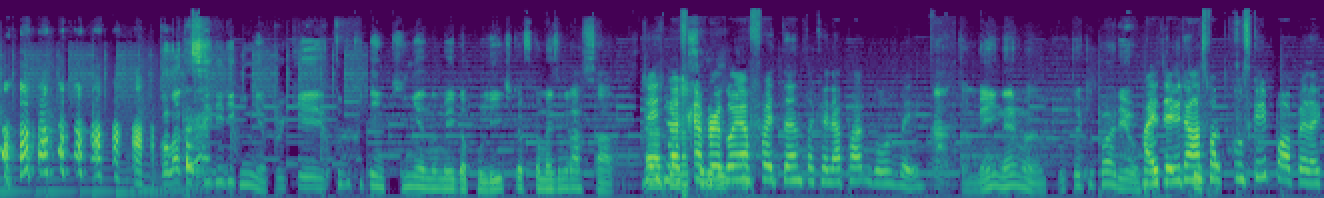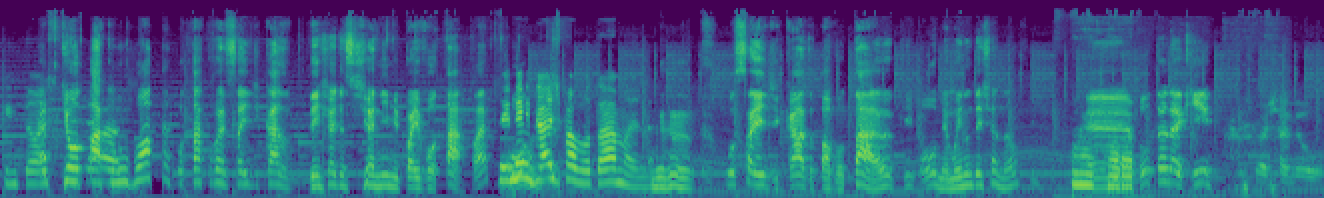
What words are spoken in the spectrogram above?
Coloca Siririquinha, porque tudo que tem quinha no meio da política fica mais engraçado. Gente, eu acho que a vergonha foi tanta que ele apagou, velho. Ah, também, né, mano? Puta que pariu. Mas ele tem umas fotos com os K-Popper aqui, então É acho porque o Otaku não vota. O Otaku vai sair de casa, deixar de assistir anime pra ir votar? Vai, tem nem idade pra votar, mano. Vou sair de casa pra votar? Pô, minha mãe não deixa não, filho. É, voltando aqui, deixa eu achar meu.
